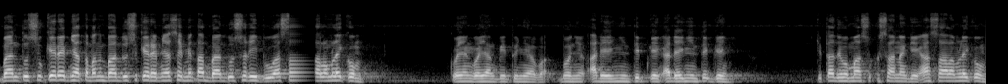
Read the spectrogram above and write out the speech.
bantu sukirepnya teman bantu sukirepnya saya minta bantu seribu. Assalamualaikum. Goyang-goyang pintunya pak. Ada yang ngintip geng ada yang ngintip geng kita coba masuk ke sana geng. Assalamualaikum.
